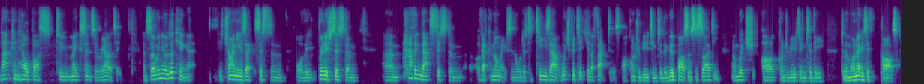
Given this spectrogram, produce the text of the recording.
that can help us to make sense of reality. And so when you're looking at the Chinese system or the British system, um, having that system of economics in order to tease out which particular factors are contributing to the good parts of society and which are contributing to the to the more negative parts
